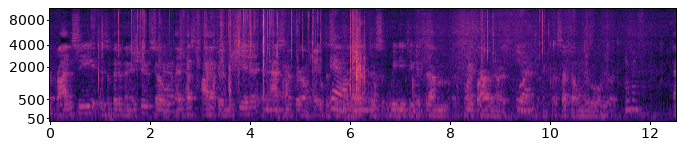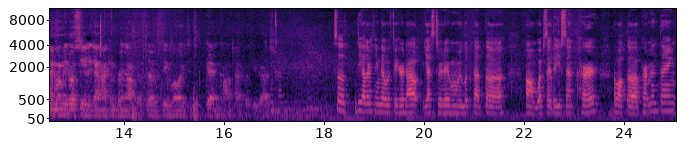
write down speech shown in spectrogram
privacy is a bit of an issue, so it has, I have to initiate it and ask them if they're okay with the Yeah. today, because we need to give them a twenty-four hour notice beforehand, Yeah. I think that's like the only rule really. Mhm. And when we go see it again, I can bring up if they'd be willing to get in contact with you guys. Okay. So the other thing that we figured out yesterday when we looked at the um, website that you sent her about the apartment thing,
